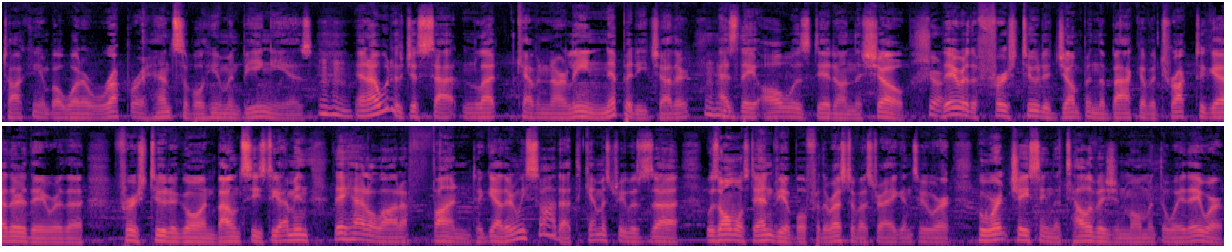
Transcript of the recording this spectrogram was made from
talking about what a reprehensible human being he is. And I would have just sat and let Kevin and Arlene nip at each other as they always did on the show. Sure. They were the first two to jump in the back of a truck together. They were the first two to go on bouncies together. I mean, they had a lot of fun together, and we saw that the chemistry was uh, was almost enviable for the rest of us dragons who were who weren't chasing the television moment the way they were.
